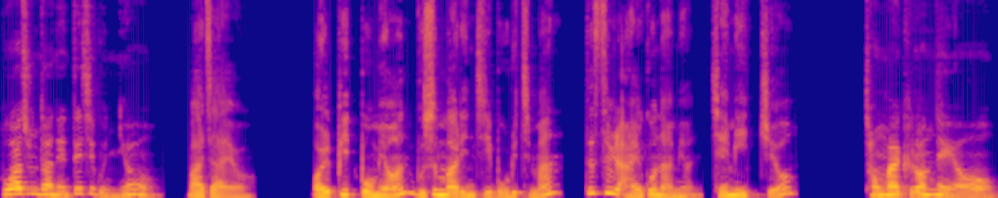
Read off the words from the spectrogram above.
도와준다는 뜻이군요. 맞아요. 얼핏 보면 무슨 말인지 모르지만 뜻을 알고 나면 재미있죠? 정말 그렇네요.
